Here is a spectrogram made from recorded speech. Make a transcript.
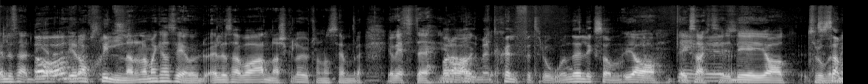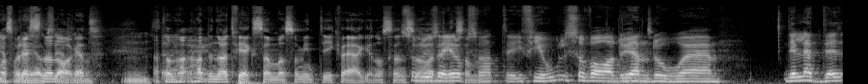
eller så här, det, är, Ja, det är de skillnaderna man kan se. Eller så här, vad annars skulle ha gjort honom sämre. Jag vet inte. Bara jag, allmänt självförtroende liksom. Ja, exakt. Det är, jag tror Tillsammans på med det resten av laget. Mm. Att han ha- hade några tveksamma som inte gick vägen och sen så Som du det säger liksom... också att i fjol så var ju ändå... Eh, det ledde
